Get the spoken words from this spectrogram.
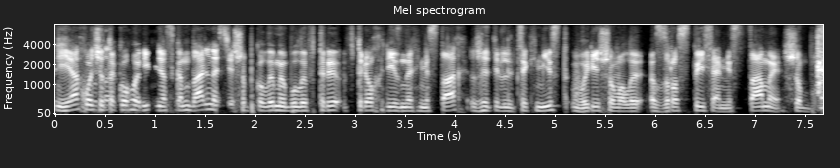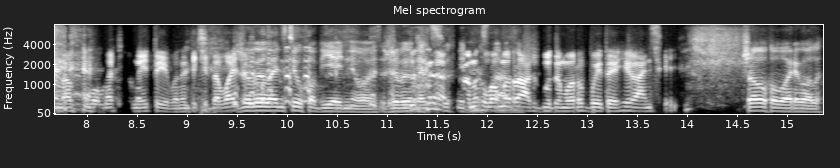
Я хочу такого рівня скандальності, щоб коли ми були в, три, в трьох різних містах, жителі цих міст вирішували зростися містами, щоб нас було легше знайти. Вони такі, давай Живий ланцюг об'єднувати, живий ланцюг між містами. конгломерат будемо робити гігантський. Що обговорювали?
